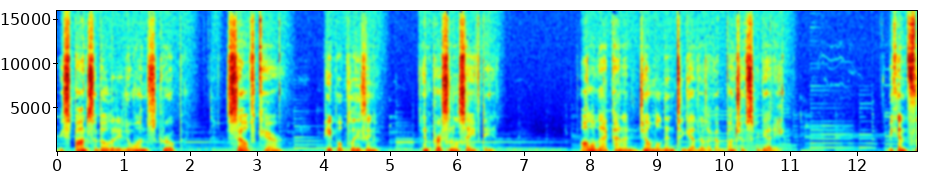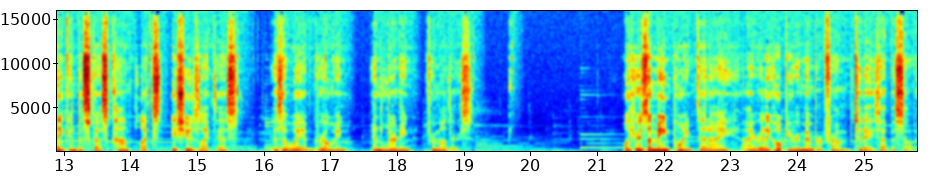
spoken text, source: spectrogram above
responsibility to one's group, self care, people pleasing, and personal safety. All of that kind of jumbled in together like a bunch of spaghetti. We can think and discuss complex issues like this as a way of growing and learning from others. Well, here's the main point that I, I really hope you remember from today's episode.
